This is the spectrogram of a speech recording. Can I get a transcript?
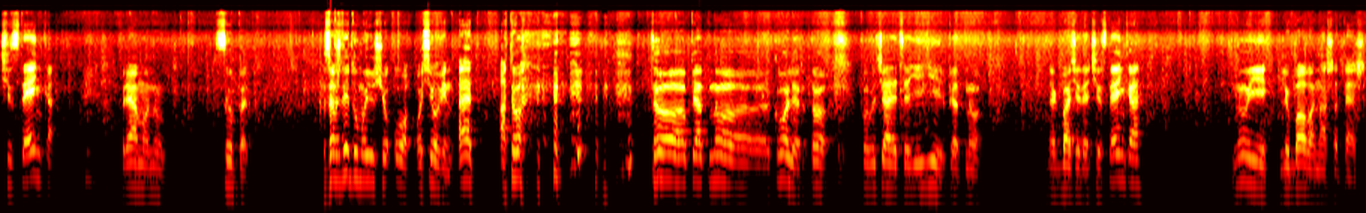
чистенька. Прямо ну, супер. Завжди думаю, що о, ось він. А, а то, то п'ятно е, колір, то виходить її п'ятно. Як бачите, чистенька. Ну і любава наша теж.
